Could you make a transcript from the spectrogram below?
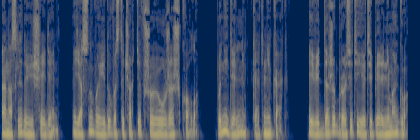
А на следующий день я снова иду в осточертевшую уже школу. Понедельник как-никак. И ведь даже бросить ее теперь не могу,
